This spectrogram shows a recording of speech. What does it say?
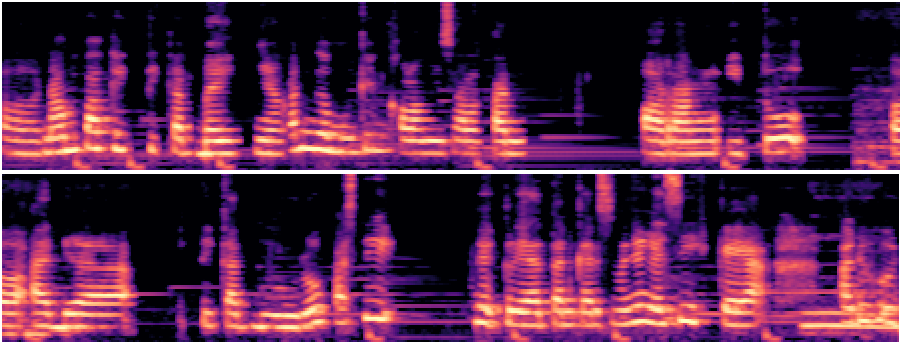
uh, nampak etikat baiknya kan nggak mungkin kalau misalkan orang itu uh, ada etikat buruk pasti nggak kelihatan karismanya nggak sih kayak hmm. aduh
